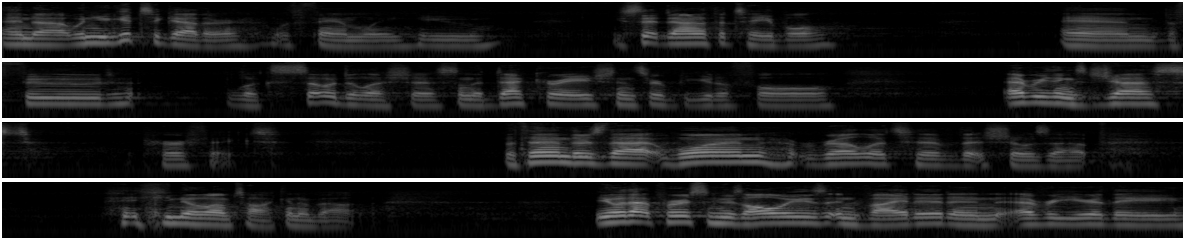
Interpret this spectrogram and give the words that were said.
And uh, when you get together with family, you, you sit down at the table, and the food looks so delicious, and the decorations are beautiful. Everything's just perfect. But then there's that one relative that shows up. you know what I'm talking about. You know that person who's always invited, and every year they,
